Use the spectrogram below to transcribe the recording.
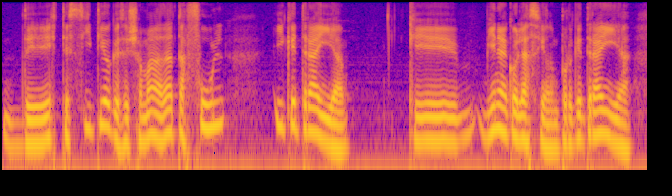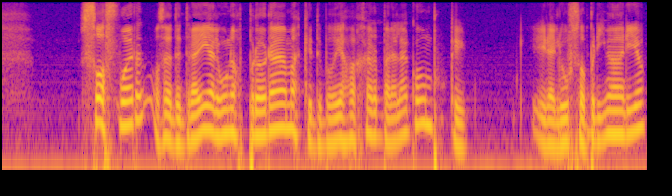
de este sitio que se llamaba Data Full y que traía, que viene a colación, porque traía software, o sea, te traía algunos programas que te podías bajar para la compu, que era el uso primario,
